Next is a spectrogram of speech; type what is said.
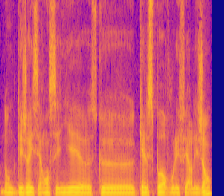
Donc, déjà, il s'est renseigné euh, ce que, quel sport voulaient faire les gens.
